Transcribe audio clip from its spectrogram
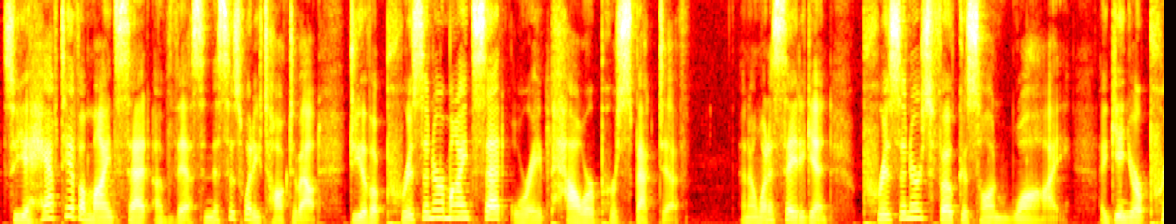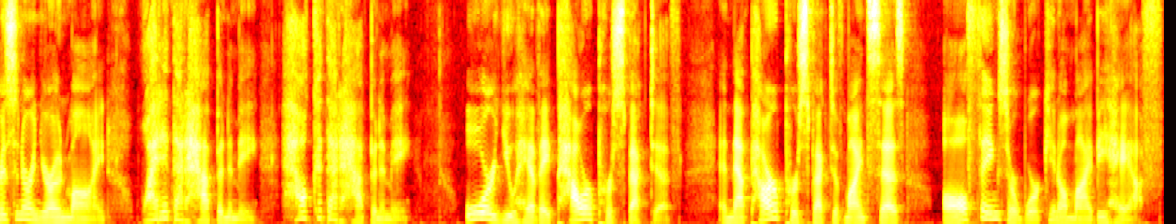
So you have to have a mindset of this. And this is what he talked about. Do you have a prisoner mindset or a power perspective? And I want to say it again prisoners focus on why. Again, you're a prisoner in your own mind. Why did that happen to me? How could that happen to me? Or you have a power perspective. And that power perspective mind says, all things are working on my behalf.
